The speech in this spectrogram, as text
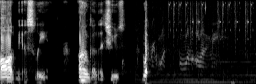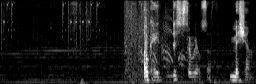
Obviously, I'm gonna choose what. Okay, this is the real stuff. Mission.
